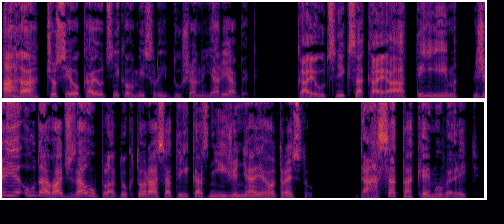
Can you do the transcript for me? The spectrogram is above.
Aha, čo si o kajúcnikoch myslí Dušan Jariabek? Kajúcnik sa kajá tým, že je udavač za úplatu, ktorá sa týka zníženia jeho trestu. Dá sa takému veriť?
